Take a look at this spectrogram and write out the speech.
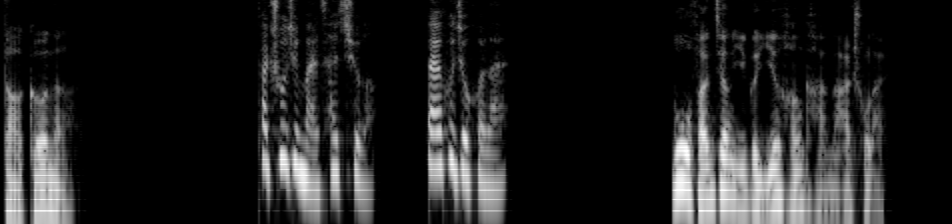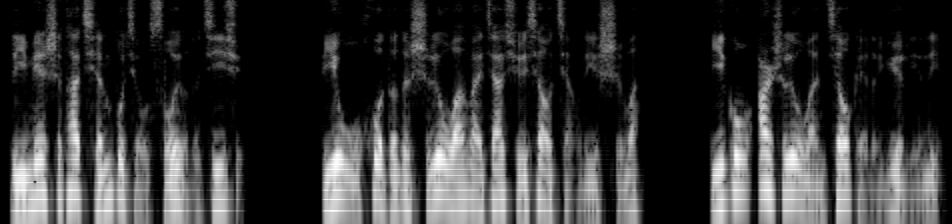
大哥呢？他出去买菜去了，待会就回来。陆凡将一个银行卡拿出来，里面是他前不久所有的积蓄，比武获得的十六万，外加学校奖励十万。一共二十六万交给了岳琳琳。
